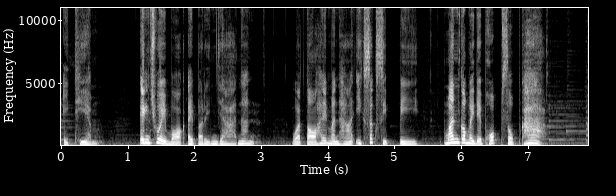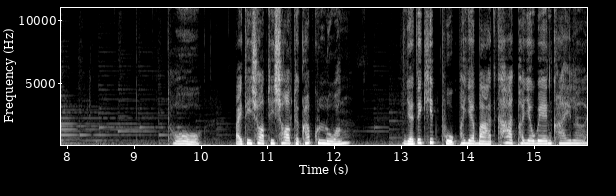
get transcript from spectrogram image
ไอ้เทียม เอ็งช่วยบอกไอ้ปริญญานั่น ว่าต่อให้มันหาอีกสักสิบปี มันก็ไม่ได้พบศพข้าโธ่ ไปที่ชอบที่ชอบเถอะครับคุณหลวง อย่าได้คิดผูกพยาบาทคาดพยาเวรใครเลย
